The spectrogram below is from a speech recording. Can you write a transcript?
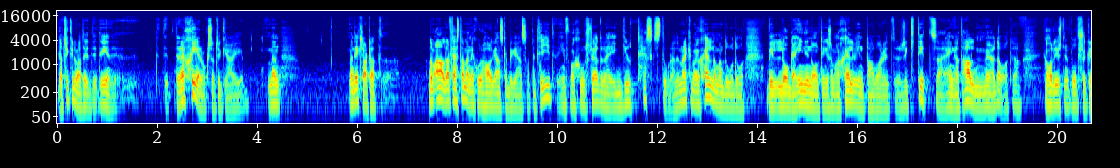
jag tycker nog att det, det, det, det, där sker också, tycker jag. Men, men det är klart att de allra flesta människor har ganska begränsat med tid. Informationsflödena är groteskt stora. Det märker man ju själv när man då och då vill logga in i någonting som man själv inte har varit riktigt så här, ägnat all möda åt. Jag, jag håller just nu på att försöka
